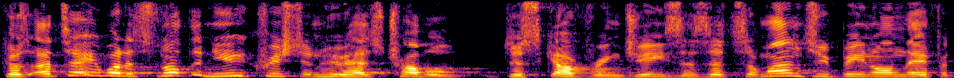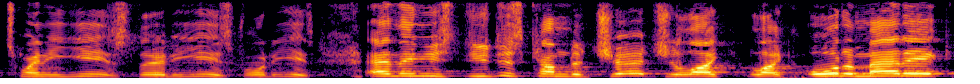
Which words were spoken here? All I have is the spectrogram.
Because I tell you what, it's not the new Christian who has trouble discovering Jesus. It's the ones who've been on there for 20 years, 30 years, 40 years. And then you, you just come to church, you're like, like automatic,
